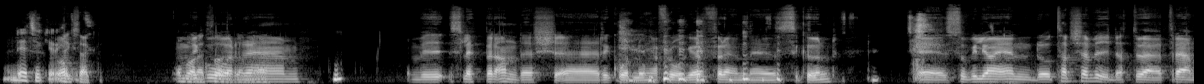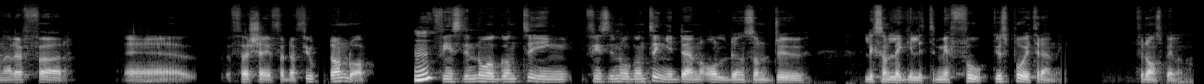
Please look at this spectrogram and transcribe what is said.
Det tycker jag är viktigt. Exakt. Om vi går... Om vi släpper Anders eh, rekordlånga frågor för en eh, sekund. Eh, så vill jag ändå toucha vid att du är tränare för, eh, för Tjejfödda 14 då. Mm. Finns, det någonting, finns det någonting i den åldern som du liksom lägger lite mer fokus på i träning? För de spelarna?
